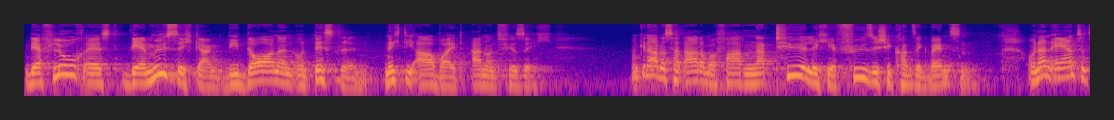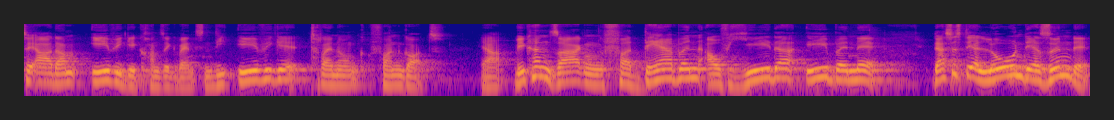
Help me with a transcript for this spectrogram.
Der Fluch ist der Müßiggang, die Dornen und Disteln, nicht die Arbeit an und für sich. Und genau das hat Adam erfahren, natürliche physische Konsequenzen. Und dann erntete Adam ewige Konsequenzen, die ewige Trennung von Gott. Ja, wir können sagen, Verderben auf jeder Ebene. Das ist der Lohn der Sünde.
